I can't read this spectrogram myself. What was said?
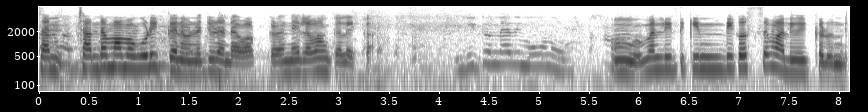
సన్ చందమామ కూడా ఇక్కడనే ఉన్నది. చూడండి అక్కడ నెలవంక లెక్క. మళ్ళీ ఇటు కిందికి వస్తే మళ్ళీ ఇక్కడ ఉంది.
